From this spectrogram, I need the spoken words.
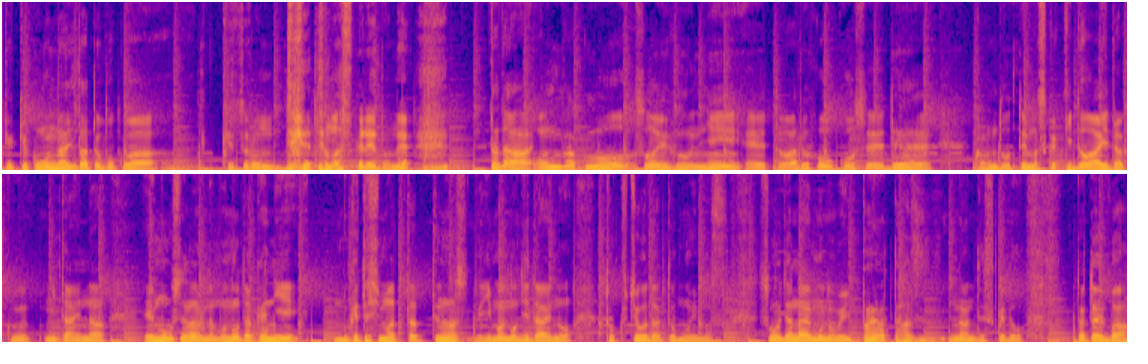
結局同じだと僕は結論付けてますけれどね。ただ音楽をそういうふうに、えーと、ある方向性で感動って言いますか喜怒哀楽みたいなエモーショナルなものだけに向けてしまったっていうのは今の時代の特徴だと思います。そうじゃないものがいっぱいあったはずなんですけど例えば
